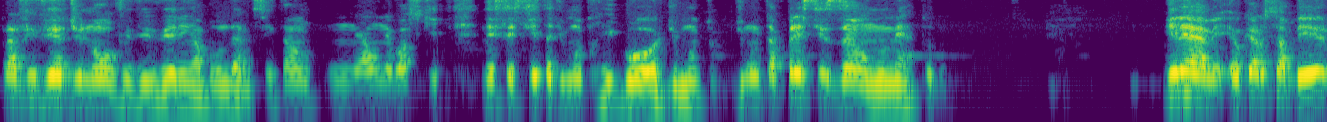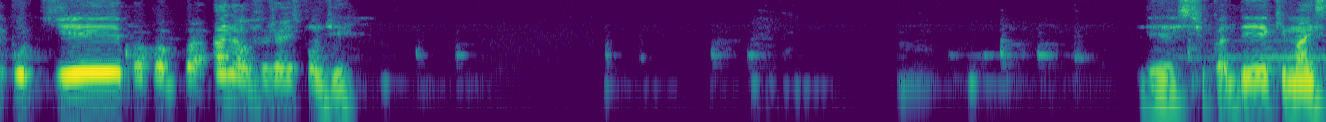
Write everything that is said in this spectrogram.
para viver de novo e viver em abundância. Então, é um negócio que necessita de muito rigor, de, muito, de muita precisão no método. Guilherme, eu quero saber por que. Ah, não, eu já respondi. Décio, cadê? que mais?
